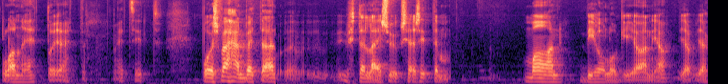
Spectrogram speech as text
planeettoja, että, että sitten voisi vähän vetää yhtäläisyyksiä sitten maan biologiaan ja, ja, ja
